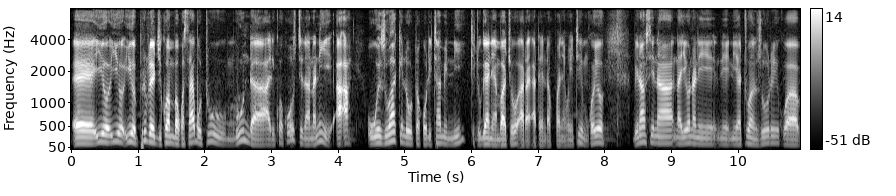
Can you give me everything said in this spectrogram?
eh, hiyo hiyo hiyo privilege kwamba kwa sababu tu Mgunda alikuwa coast na nani, ah, ah, uwezo wake ndio utakao determine ni kitu gani ambacho ataenda kufanya kwenye timu. Kwa hiyo binafsi na naiona ni, ni, ni hatua nzuri kwa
